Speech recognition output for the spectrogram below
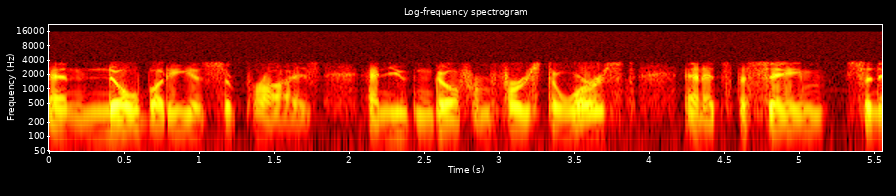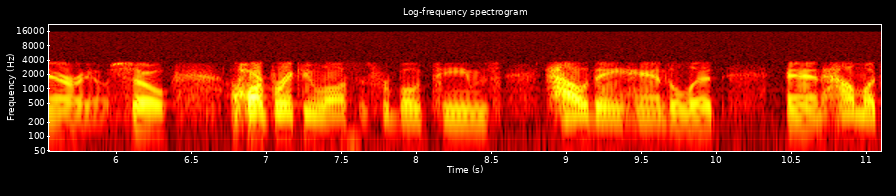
and nobody is surprised and you can go from first to worst and it's the same scenario. So heartbreaking losses for both teams how they handle it and how much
